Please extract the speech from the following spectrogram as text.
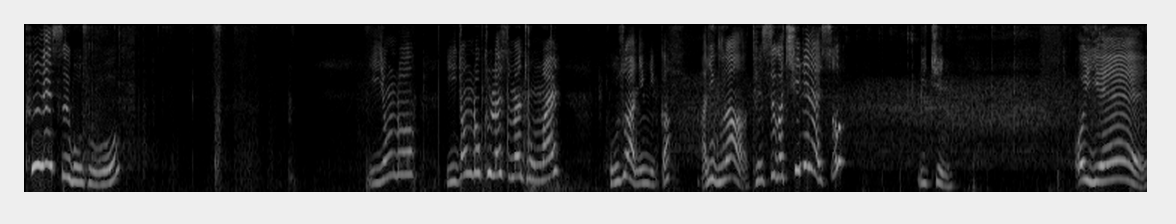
클래스 보소. 이 정도 이 정도 클래스면 정말 고수 아닙니까? 아니구나. 데스가 7이나 했어? 미친. 어, 예.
